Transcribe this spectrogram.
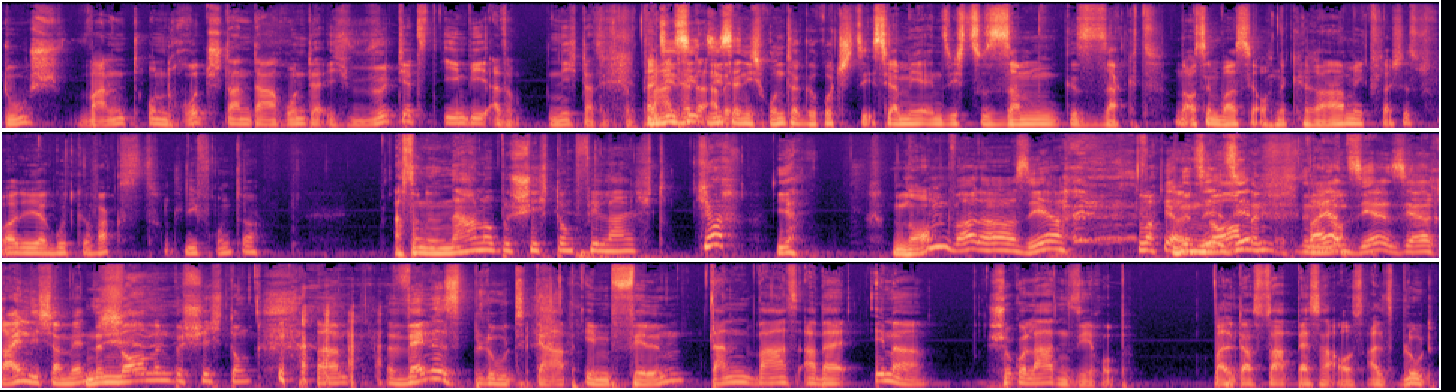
Duschwand und rutsch dann da runter. Ich würde jetzt irgendwie, also nicht, dass ich Nein, geplant sie, sie, hätte, sie ist ja nicht runtergerutscht, sie ist ja mehr in sich zusammengesackt. Und außerdem war es ja auch eine Keramik, vielleicht ist war die ja gut gewachst und lief runter. ach so eine Nanobeschichtung vielleicht? Ja, Ja, Norman war da sehr, war ja, Eine ein sehr, Norman- sehr, war ja ein sehr, sehr reinlicher Mensch. eine Normenbeschichtung. ähm, wenn es Blut gab im Film, dann war es aber immer Schokoladensirup, weil das sah besser aus als Blut.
